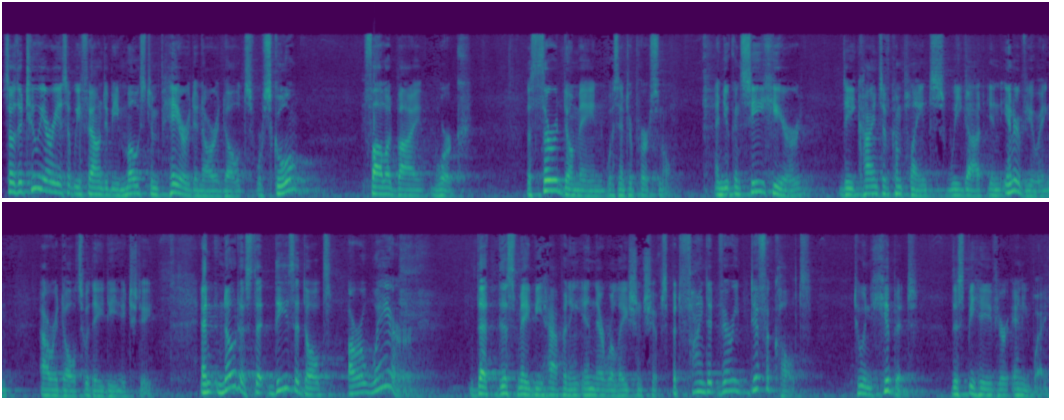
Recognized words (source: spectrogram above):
So, the two areas that we found to be most impaired in our adults were school, followed by work. The third domain was interpersonal. And you can see here the kinds of complaints we got in interviewing our adults with ADHD. And notice that these adults are aware that this may be happening in their relationships, but find it very difficult to inhibit this behavior anyway.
